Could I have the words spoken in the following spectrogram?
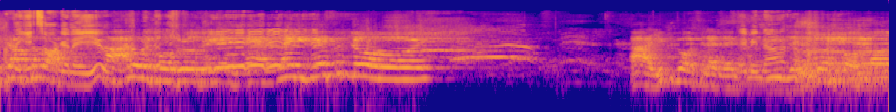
shout. shouting. think he talking to you. Nah, I know these more girls in here. Ladies, make some noise. Ah, right, you can go into that next Maybe one. not.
